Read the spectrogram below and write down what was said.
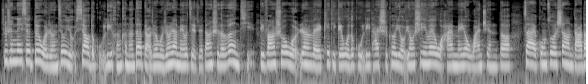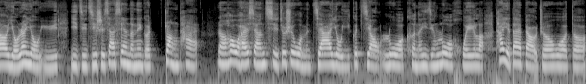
就是那些对我仍旧有效的鼓励，很可能代表着我仍然没有解决当时的问题。比方说，我认为 Kitty 给我的鼓励，它时刻有用，是因为我还没有完全的在工作上达到游刃有余以及及时下线的那个状态。然后我还想起，就是我们家有一个角落，可能已经落灰了，它也代表着我的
